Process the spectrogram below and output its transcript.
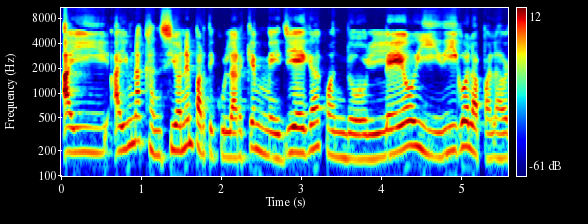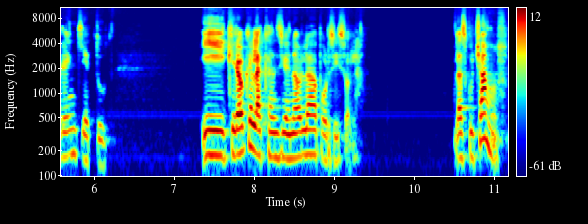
hay, hay una canción en particular que me llega cuando leo y digo la palabra inquietud y creo que la canción habla por sí sola. ¿La escuchamos?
